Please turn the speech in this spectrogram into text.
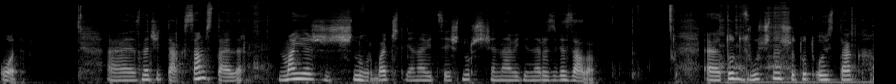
От. Е, Значить так, сам стайлер має шнур. Бачите, я навіть цей шнур ще навіть не розв'язала. Е, Тут зручно, що тут ось так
